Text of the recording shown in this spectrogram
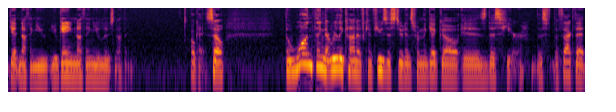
get nothing. You, you gain nothing, you lose nothing. Okay, so the one thing that really kind of confuses students from the get-go is this here. This the fact that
